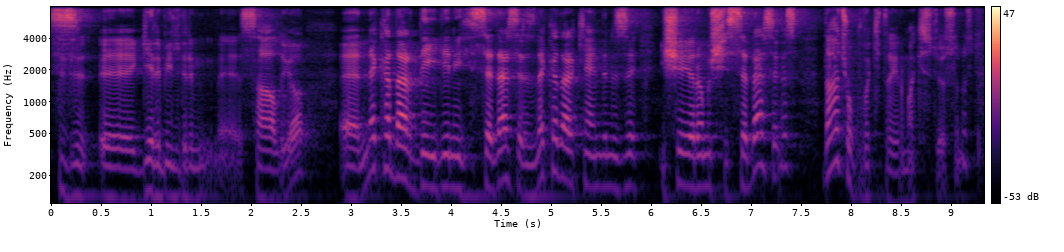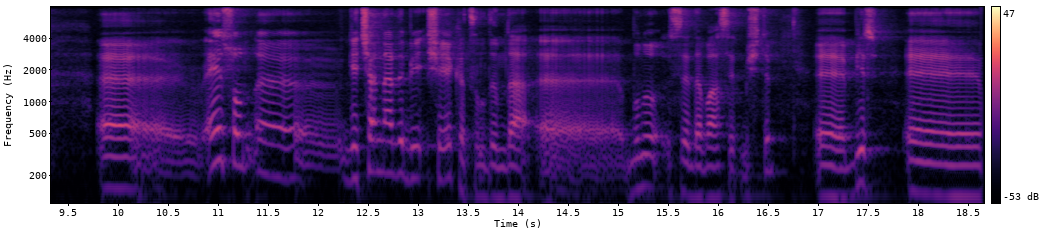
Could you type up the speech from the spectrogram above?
sizi e, geri bildirim e, sağlıyor. E, ne kadar değdiğini hissederseniz, ne kadar kendinizi işe yaramış hissederseniz daha çok vakit ayırmak istiyorsunuz. E, en son e, geçenlerde bir şeye katıldığımda e, bunu size de bahsetmiştim. E, bir e,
